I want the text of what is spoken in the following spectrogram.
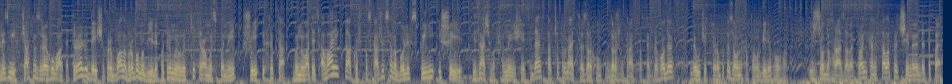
не зміг вчасно зреагувати. Троє людей, що перебували в робомобілі, отримали легкі травми спини, шиї і хребта. Винуватець аварії також поскаржився на болі в спині і шиї. Відзначимо, що нинішній інцидент став 14 за рахунком дорожньо-транспортної пригоди за участю роботизованих автомобілів Google. І жодного разу електроніка не стала причиною ДТП.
